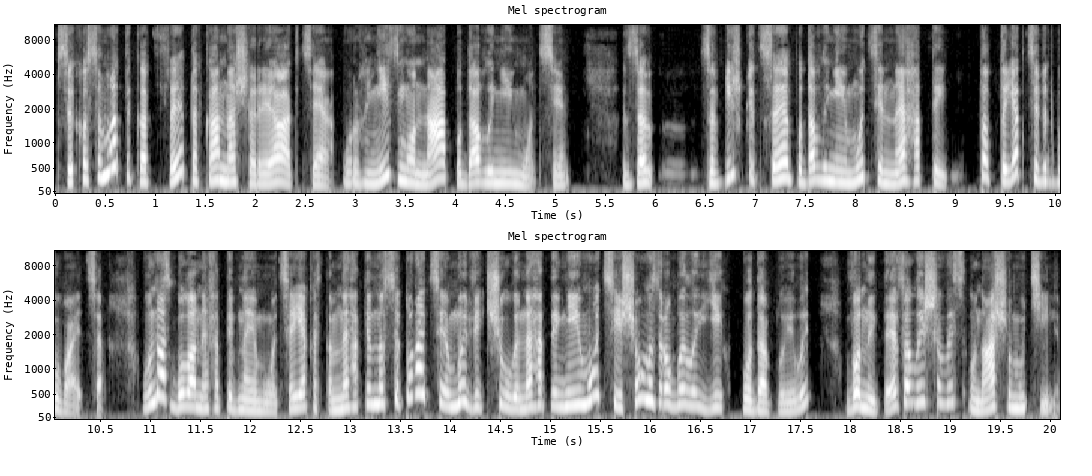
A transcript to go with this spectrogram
психосоматика це така наша реакція організму на подавлені емоції. За- Завбіжки це подавлені емоції негативні. Тобто, як це відбувається? У нас була негативна емоція, якась там негативна ситуація. Ми відчули негативні емоції. Що ми зробили? Їх подавили. Вони де залишились у нашому тілі.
